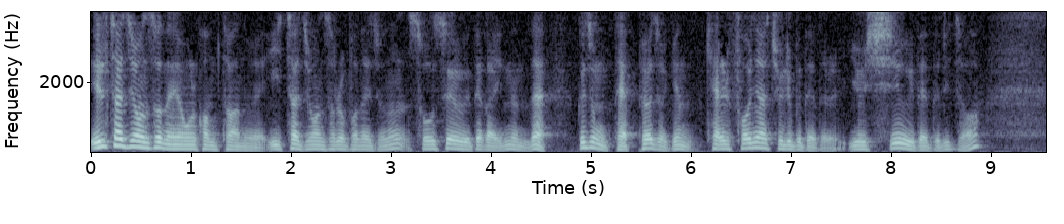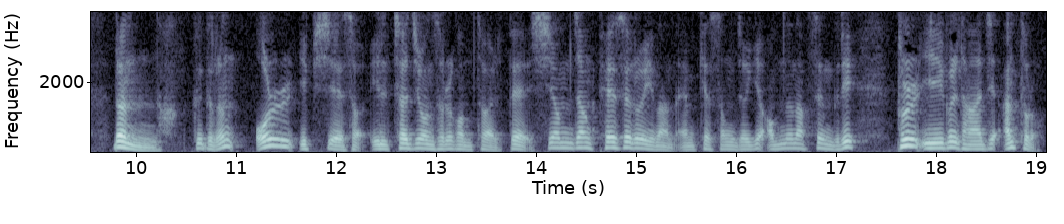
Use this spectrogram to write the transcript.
1차 지원서 내용을 검토한 후에 2차 지원서를 보내주는 소수의 의대가 있는데 그중 대표적인 캘리포니아 주립의대들, UC 의대들이죠. 는 그들은 올 입시에서 1차 지원서를 검토할 때 시험장 폐쇄로 인한 MCAT 성적이 없는 학생들이 불이익을 당하지 않도록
